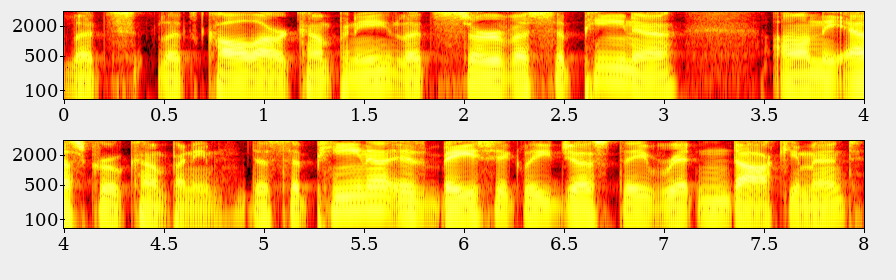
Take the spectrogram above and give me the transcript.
let's, let's call our company, let's serve a subpoena on the escrow company. The subpoena is basically just a written document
